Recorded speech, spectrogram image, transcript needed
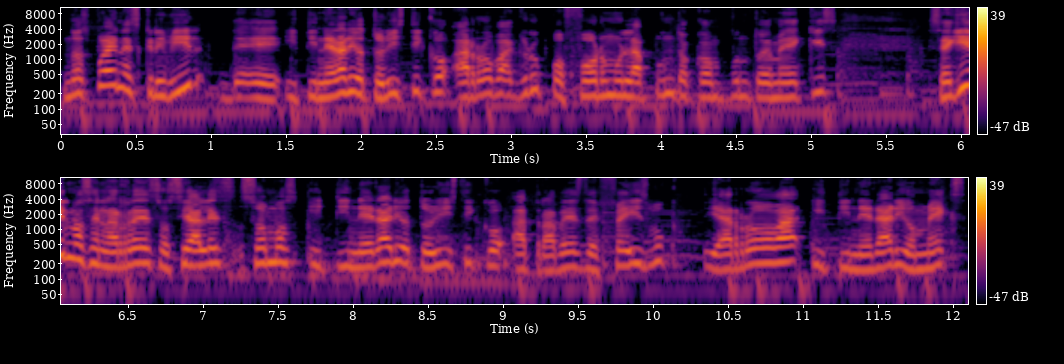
Nos pueden escribir de itinerario turístico arroba grupoformula.com.mx. Seguirnos en las redes sociales, somos itinerario turístico a través de Facebook y arroba itinerario mex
